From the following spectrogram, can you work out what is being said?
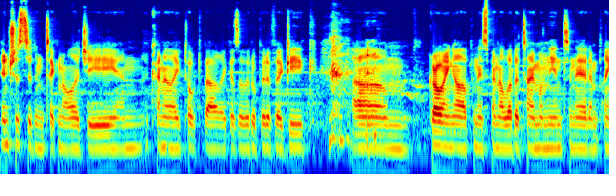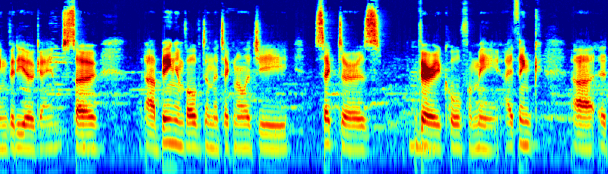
interested in technology and kind of like talked about like as a little bit of a geek um, growing up. And I spent a lot of time on the internet and playing video games. So uh, being involved in the technology sector is Mm. very cool for me. I think uh, it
